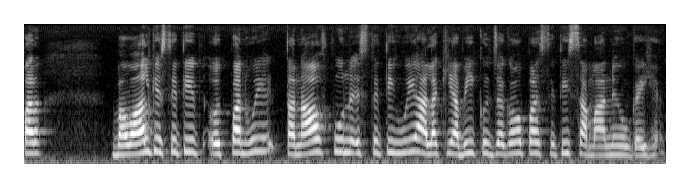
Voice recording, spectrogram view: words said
पर बवाल की स्थिति उत्पन्न हुई, तनावपूर्ण स्थिति हुई, हालाँकि अभी कुछ जगहों पर स्थिति सामान्य हो गई है।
